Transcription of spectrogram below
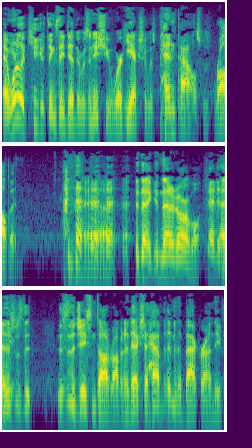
And one of the cute things they did, there was an issue where he actually was pen pals with Robin. and, uh, isn't, that, isn't that adorable? That is and this cute. was the this is the Jason Todd Robin. And they actually have them in the background. They've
